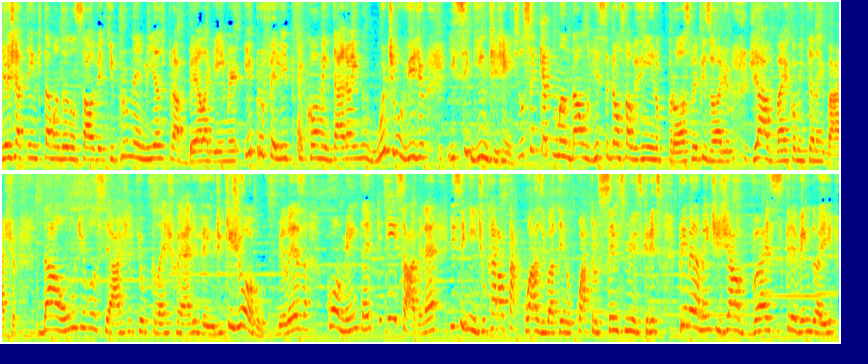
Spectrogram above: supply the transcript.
E eu já tenho que tá mandando um salve aqui pro Nemias, pra Bela Gamer e pro Felipe que comentaram aí no último vídeo. E seguinte, gente, se você quer mandar um, receber um salvezinho aí no próximo episódio, já vai comentando aí embaixo da onde você acha que o Clash Royale veio, de que jogo, beleza? Comenta aí, porque quem sabe, né? E seguinte, o canal tá quase batendo 400 mil inscritos. Primeiramente, já vai se inscrevendo aí,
